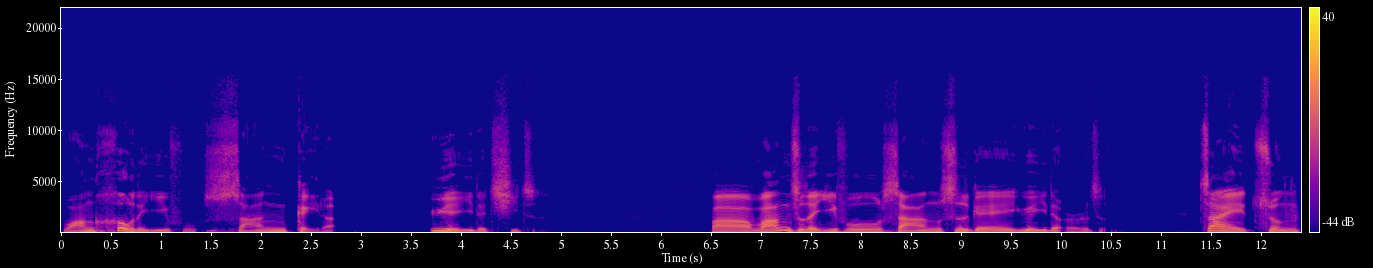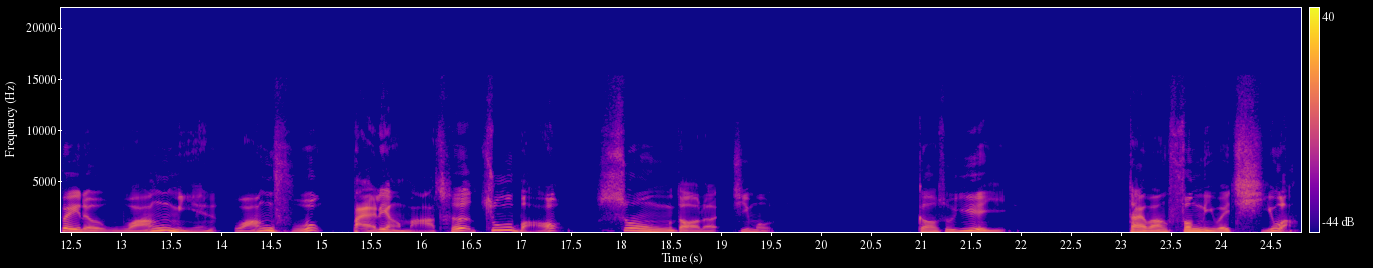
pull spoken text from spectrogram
王后的衣服赏给了乐毅的妻子，把王子的衣服赏赐给乐毅的儿子，再准备了王冕、王服、百辆马车、珠宝，送到了即墨，告诉乐毅，大王封你为齐王。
